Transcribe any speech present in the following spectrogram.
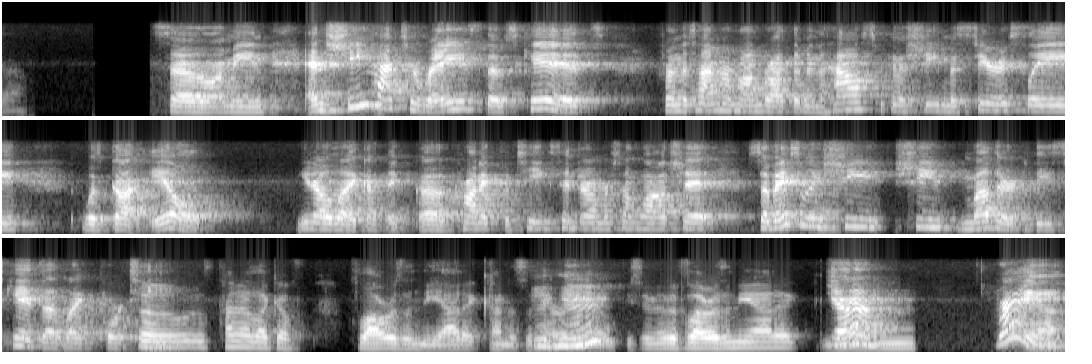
Yeah. So I mean, and she had to raise those kids from the time her mom brought them in the house because she mysteriously was got ill. You know, like I think uh, chronic fatigue syndrome or some wild shit. So basically, Yeah. she she mothered these kids at like 14. So it was kind of like a flowers in the attic kind of scenario. Mhm. You see the flowers in the attic? Yeah. Mhm. Right. Yeah.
